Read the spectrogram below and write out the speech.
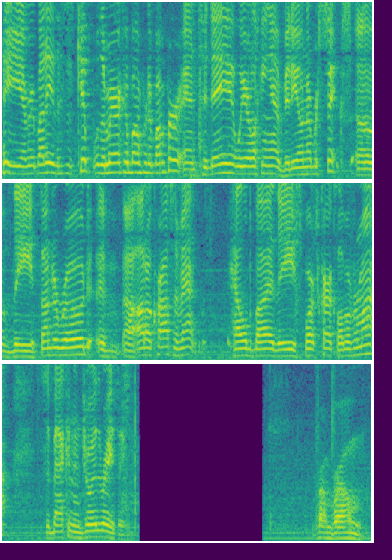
Hey everybody, this is Kip with America Bumper to Bumper, and today we are looking at video number 6 of the Thunder Road uh, Autocross event held by the Sports Car Club of Vermont. Sit back and enjoy the racing. Vroom vroom.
